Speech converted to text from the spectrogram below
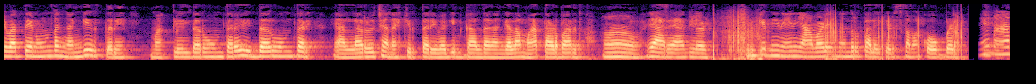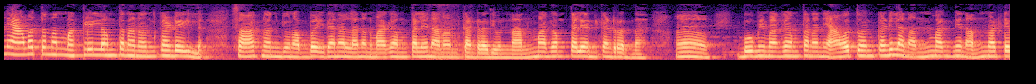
ಇವತ್ತೇನು ಉಮ್ದಂಗೆ ಹಂಗೆ ಇರ್ತಾರೆ. ಮಕ್ಕಳಿಲ್ದಾರು ಉಮ್ತಾರೆ ಇದ್ದಾರು ಉಮ್ತಾರೆ ಎಲ್ಲರೂ ಚೆನ್ನಾಗಿರ್ತಾರೆ ಇವಾಗಿನ ಕಾಲದಾಗ ಹಂಗೆಲ್ಲ ಮಾತಾಡಬಾರ್ದು. ಹ್ಞೂ, ಯಾರೇ ಆಗಲಿ ಅದಕ್ಕೆ ನೀನೇನು ಯಾವಾಗ ಏನಂದ್ರೂ ತಲೆ ಕೆಡಿಸ್ಕೊಂಬಕ್ಕೆ ಹೋಗ್ಬೇಡ. ನಾನು ಯಾವತ್ತೂ ನನ್ನ ಮಕ್ಳಿಲ್ಲ ಅಂತ ನಾನು ಅನ್ಕೊಂಡೇ ಇಲ್ಲ. ಸಾಕು ನನಗೆ ಇವನು ಹಬ್ಬ ಇದಾನಲ್ಲ ನನ್ನ ಮಗ ಅಂತಲೇ ನಾನು ಅಂದ್ಕೊಂಡ್ರದ್ ಇವನು ನನ್ನ ಮಗ ಅಂತಲೇ ಅನ್ಕೊಂಡ್ರದ್ನ. ಹ್ಞೂ, ಭೂಮಿ ಮಗ ಅಂತ ನಾನು ಯಾವತ್ತೂ ಅಂದ್ಕೊಂಡಿಲ್ಲ ನನ್ನ ಮಗನೇ ನನ್ನ ಹೊಟ್ಟೆ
